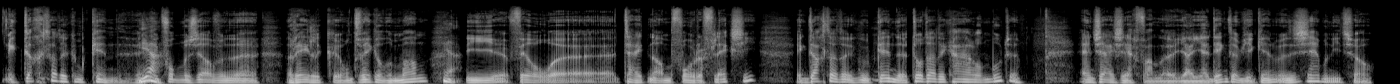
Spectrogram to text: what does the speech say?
Ik dacht dat ik hem kende. Ja. Ik vond mezelf een eh, redelijk eh, ontwikkelde man. Ja. Die eh, veel tijd nam voor reflectie. Ik dacht dat ik hem kende totdat ik haar ontmoette. En zij zegt van, ja, jij denkt dat je kent, maar dat is helemaal niet zo.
